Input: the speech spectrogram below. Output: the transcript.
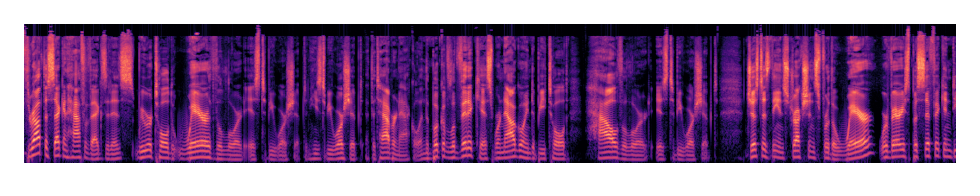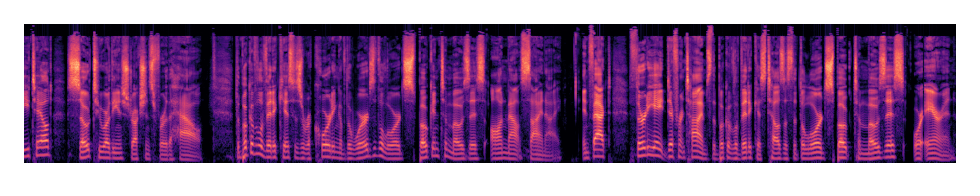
Throughout the second half of Exodus, we were told where the Lord is to be worshiped, and he's to be worshiped at the tabernacle. In the book of Leviticus, we're now going to be told how the Lord is to be worshiped. Just as the instructions for the where were very specific and detailed, so too are the instructions for the how. The book of Leviticus is a recording of the words of the Lord spoken to Moses on Mount Sinai. In fact, 38 different times the book of Leviticus tells us that the Lord spoke to Moses or Aaron.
